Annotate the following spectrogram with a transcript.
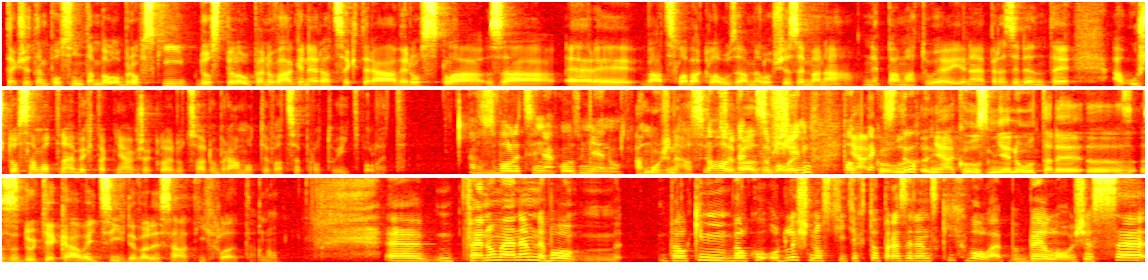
takže ten posun tam byl obrovský. Dospěla úplně nová generace, která vyrostla za éry Václava Klauza a Miloše Zemana, nepamatuje jiné prezidenty. A už to samotné, bych tak nějak řekl, je docela dobrá motivace pro to jít volit. A zvolit si nějakou změnu. A možná si Toho třeba zvolit nějakou, nějakou změnu tady eh, z dotěkávajících 90. let, ano. Eh, fenoménem nebo velkým, velkou odlišností těchto prezidentských voleb bylo, že se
